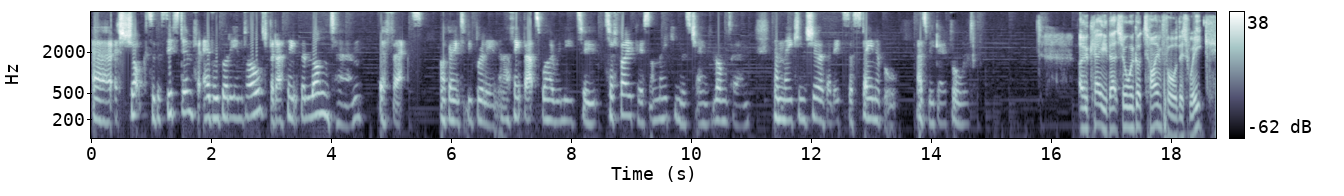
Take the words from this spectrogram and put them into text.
uh, a shock to the system for everybody involved. But I think the long term effects are going to be brilliant. And I think that's why we need to, to focus on making this change long term and making sure that it's sustainable as we go forward. Okay, that's all we've got time for this week.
